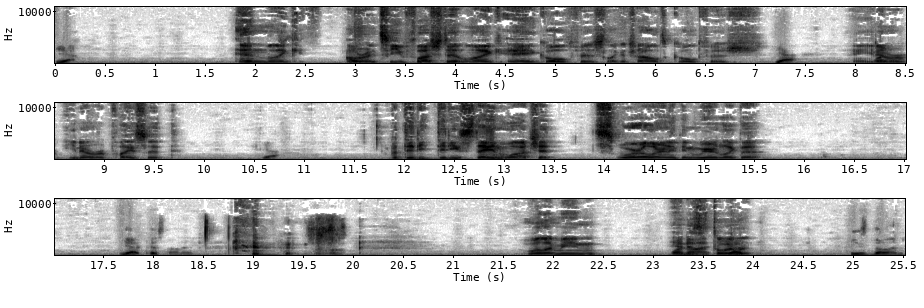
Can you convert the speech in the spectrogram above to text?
Yeah. And like alright, so you flushed it like a goldfish, like a child's goldfish. Yeah. And you Why don't you don't replace it. Yeah. But did you did you stay and watch it swirl or anything weird like that? Yeah, I pissed on it. well, I mean, Why it is not? a toilet. He's done.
